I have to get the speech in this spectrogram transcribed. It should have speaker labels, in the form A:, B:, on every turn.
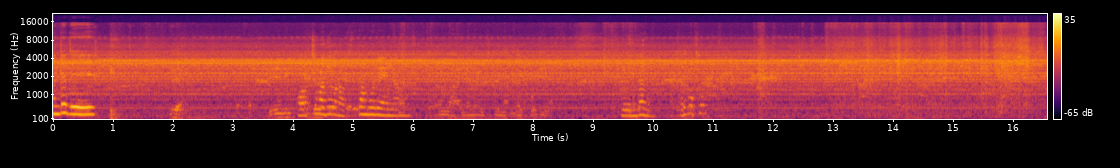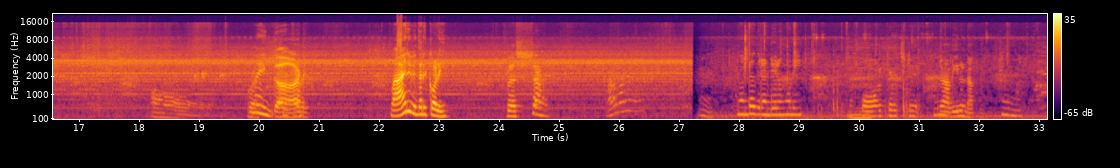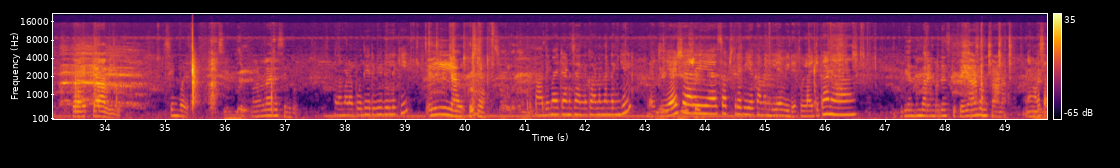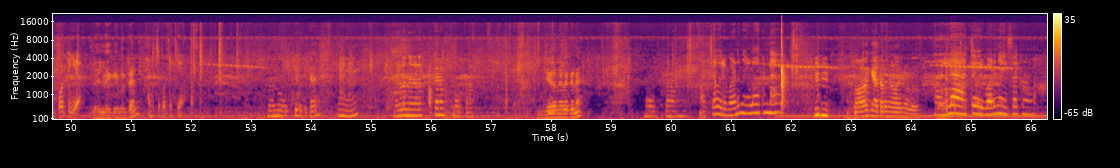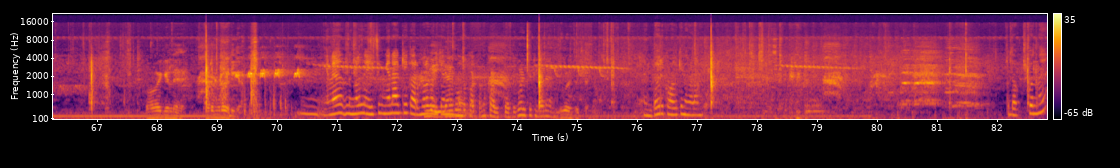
A: എന്തത്?
B: എന്താണ്?
A: My God വാരി വിതറിക്കോളി.
B: ഫ്രഷാണ്
A: എന്തത് രണ്ടുപേരും കൂടി?
B: കോവയ്ക്ക വെച്ചിട്ട് ഒരു അവിയലുണ്ടാക്കും കോവയ്ക്ക അവിയൽ
A: സിമ്പിൾ.
B: വളരെ സിമ്പിൾ.
A: അപ്പോൾ നമ്മുടെ പുതിയൊരു വീഡിയോയിലേക്ക്
B: എല്ലാവർക്കും സ്വാഗതം.
A: ആദ്യമായിട്ടാണ് ചാനൽ കാണുന്നുണ്ടെങ്കിൽ ലൈക്ക് ചെയ്യുക ഷെയർ ചെയ്യുക സബ്സ്ക്രൈബ് ചെയ്യുക കമന്റ് ചെയ്യുക വീഡിയോ ഫുള്ളായിട്ട് കാണുക.
B: വീഡിയോ എന്നും പറയുമ്പോഴത്തേക്ക് സ്കിപ്പ് ചെയ്യാണ്ട് ഒന്ന് കാണാം.
A: ഞങ്ങളെ സപ്പോർട്ട് ചെയ്യുക. അടിച്ച് പൊട്ടിക്കുക.
B: ഇതൊന്ന് നുറുക്കിയെടുക്കട്ടെ
A: ഉം.
B: നിങ്ങൾ നുറുക്കണം? നുറുക്കണം
A: അച്ഛ ഒരുപാട് നീളമാക്കണ്ട
B: കോവയ്ക്ക് അത്ര നീളത്തിനുള്ളൂ
A: അല്ല അച്ഛ ഒരുപാട് നൈസാക്കണോ? ഉം, ഇങ്ങനെ നിങ്ങൾ നൈസ് ഇങ്ങനെ ആക്കിയ കഴിക്കാൻ
B: വെയിലായതുകൊണ്ട് പെട്ടെന്ന് പഴുക്കും അത് പഴുത്തിട്ടില്ലല്ലേ
A: എന്താ ഒരു കോവയ്ക്ക് നീളം. ഇതൊക്കെ ഒന്ന്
